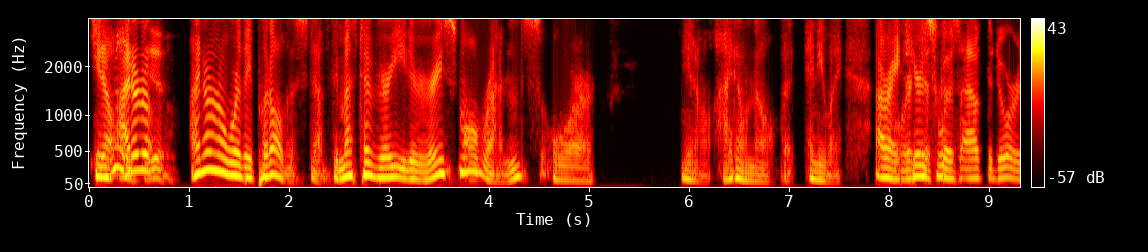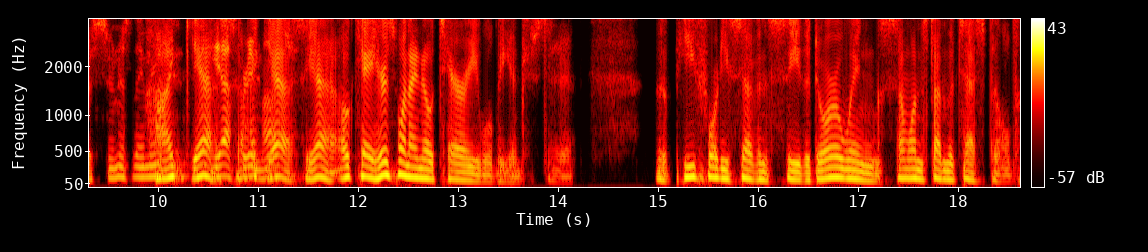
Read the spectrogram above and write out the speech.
you know, really I don't do. know. I don't know where they put all this stuff. They must have very either very small runs or, you know, I don't know. But anyway, all right. Or here's what goes out the door as soon as they make I it. guess. Yeah, I much. guess. Yeah. Okay. Here's one I know Terry will be interested in the P47C, the Dora Wings, someone's done the test build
